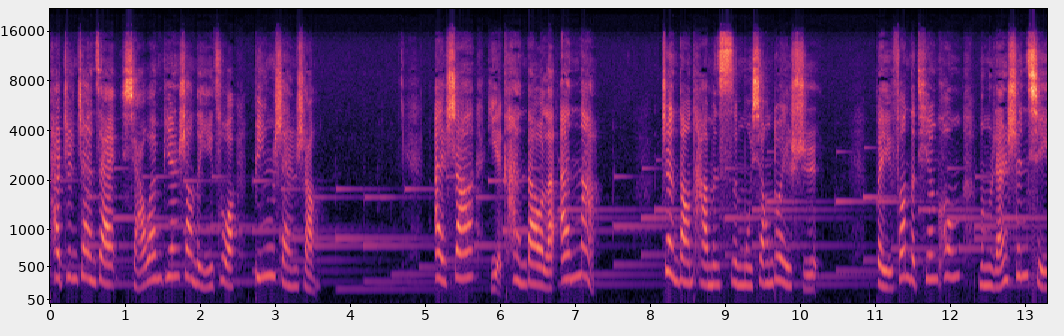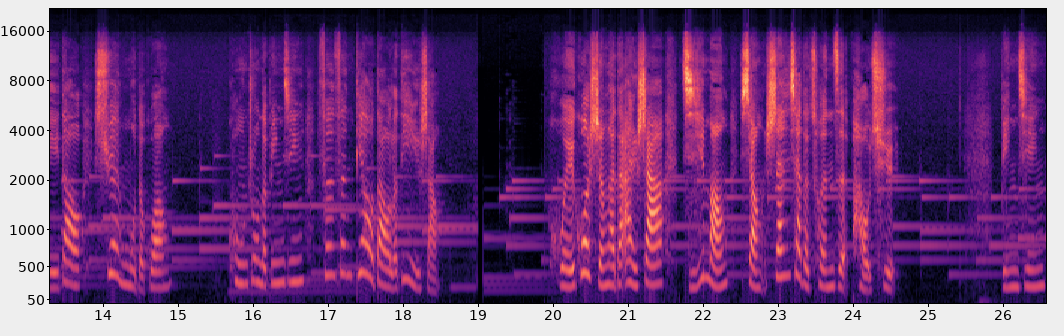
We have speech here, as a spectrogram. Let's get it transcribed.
她正站在峡湾边上的一座冰山上。艾莎也看到了安娜。正当他们四目相对时，北方的天空猛然升起一道炫目的光。空中的冰晶纷纷掉到了地上。回过神来的艾莎急忙向山下的村子跑去。冰晶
